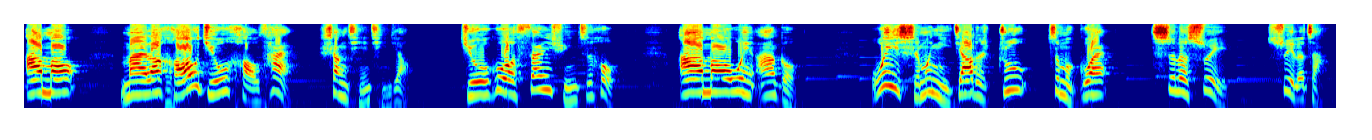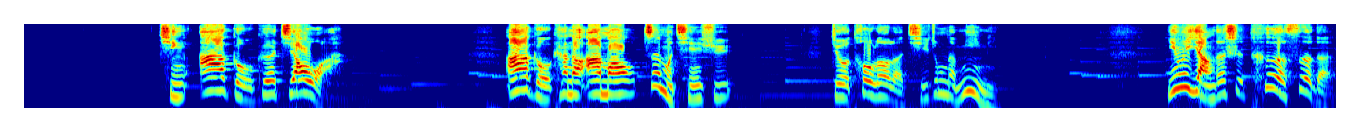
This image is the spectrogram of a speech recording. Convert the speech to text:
阿猫。买了好酒好菜上前请教，酒过三巡之后，阿猫问阿狗：“为什么你家的猪这么乖，吃了睡，睡了长？请阿狗哥教我啊！”阿狗看到阿猫这么谦虚，就透露了其中的秘密。因为养的是特色的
